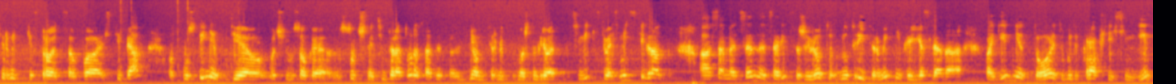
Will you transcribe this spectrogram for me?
термитники строятся в степях, в пустыне, где очень высокая суточная температура, соответственно, днем термитник может нагреваться до 70-80 градусов, а самая ценная царица живет внутри термитника, и если она погибнет, то это будет крах всей семьи.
